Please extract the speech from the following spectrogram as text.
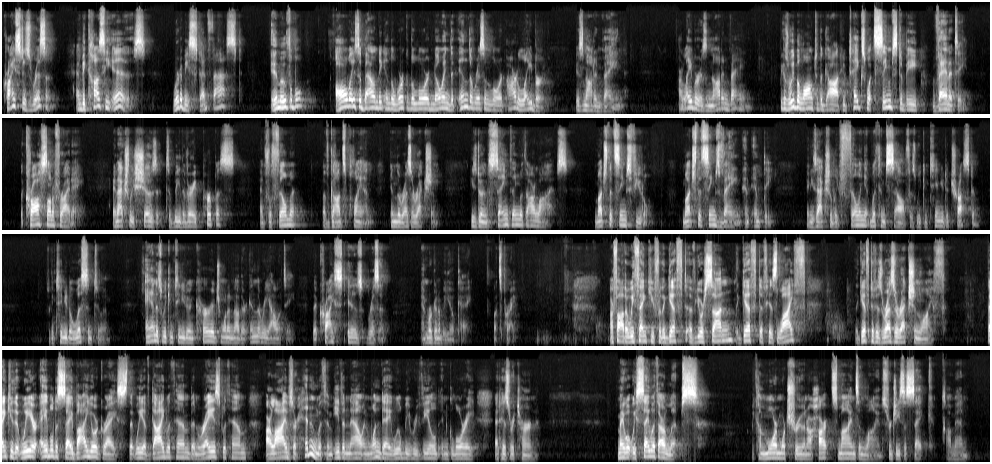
Christ is risen. And because he is, we're to be steadfast, immovable, always abounding in the work of the Lord, knowing that in the risen Lord our labor is not in vain. Our labor is not in vain because we belong to the God who takes what seems to be vanity, the cross on a Friday, and actually shows it to be the very purpose and fulfillment of God's plan in the resurrection. He's doing the same thing with our lives. Much that seems futile, much that seems vain and empty, and He's actually filling it with Himself as we continue to trust Him as we continue to listen to Him, and as we continue to encourage one another in the reality that Christ is risen and we're going to be okay. Let's pray. Our Father, we thank you for the gift of your Son, the gift of his life, the gift of his resurrection life. Thank you that we are able to say by your grace that we have died with him, been raised with him, our lives are hidden with him even now, and one day we'll be revealed in glory at his return. May what we say with our lips become more and more true in our hearts, minds, and lives for Jesus' sake. Amen.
